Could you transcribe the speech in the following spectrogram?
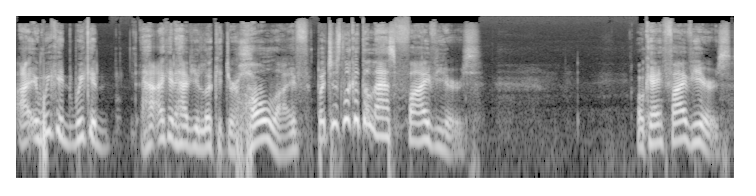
I, we could, we could, I could have you look at your whole life, but just look at the last five years. Okay, five years.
